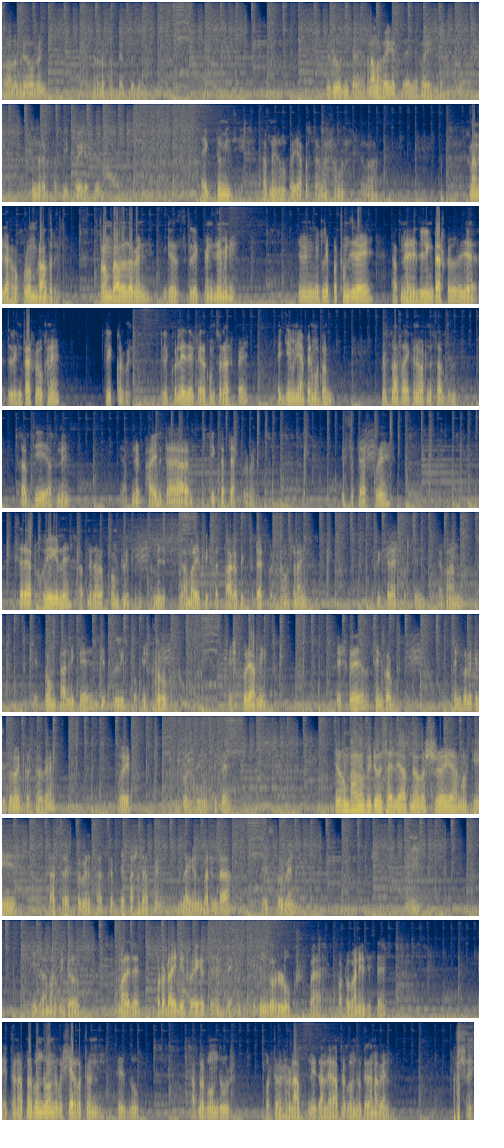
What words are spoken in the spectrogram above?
ভালো ভালো ভিডিও পাবেন চ্যানেলটা সাবস্ক্রাইব করে দেবেন লোড নিতে হবে এখন আমার হয়ে গেছে হয়ে গেছে সুন্দর একটা পিক হয়ে গেছে একদম ইজি আপনার কোনো ইয়া করতে হবে এখন আমি দেখাবো ক্রোম ব্রাউজারে ক্রোম ব্রাউজার যাবেন গিয়ে লিখবেন জেমিনি জেমিনি লিখলে প্রথম যে জায়গায় আপনার লিঙ্কটা আসবে যে লিঙ্কটা আসবে ওখানে ক্লিক করবেন। ক্লিক করলে এরকম চলে আসবে, এই জেমিনি অ্যাপের মতন। আপনি প্লাস আইকনে বাটনে চাপ দেবেন চাপ দিয়ে আপনি, আপনার ফাইলটা পিকচারটা অ্যাড করবেন। পিকচারটা অ্যাড করে পিকচার অ্যাড হয়ে গেলে আপনি তারপর প্রম্পট লিখবেন। আমি যে, আমার এই পিকচারটা আগের পিকচারটা অ্যাড করছি সমস্যা নাই। পিকচার অ্যাড করছি, এখন আমি এই প্রম্পটটা লিখে যে- লিখব পেস্ট করব। পেস্ট করে আমি পেস্ট করে সেন্ড করব। সেন্ড করলে কিছুক্ষণ ওয়েট করতে হবে। ওয়েট প্রসেসিং হচ্ছে। এরকম ভালো ভিডিও চাইলে আপনি অবশ্যই আমাকে সাবস্ক্রাইব করবেন। সাবস্ক্রাইব করে পাশে থাকবেন। বেলাইকন বাটনটা প্রেস করবেন। এই যে আমার ভিডিও আমার এই যে ফটোটা এডিট হয়ে গেছে, দেখেন কি সুন্দর লুক বা ফটো বানিয়ে দিছে। দেখতেন আপনার বন্ধু বান্ধবকে শেয়ার করতেন ফেসবুক আপনার বন্ধুর করতে পারেন আপনি জানলেন, আপনার বন্ধুকে জানাবেন। অবশ্যই।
